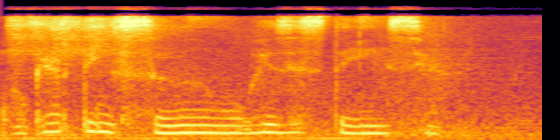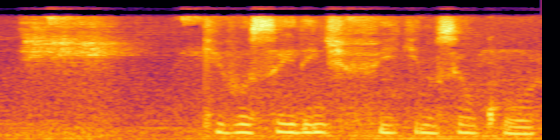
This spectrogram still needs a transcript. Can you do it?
qualquer tensão ou resistência que você identifique no seu corpo.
